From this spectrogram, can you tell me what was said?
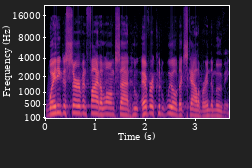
waiting to serve and fight alongside whoever could wield Excalibur in the movie.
